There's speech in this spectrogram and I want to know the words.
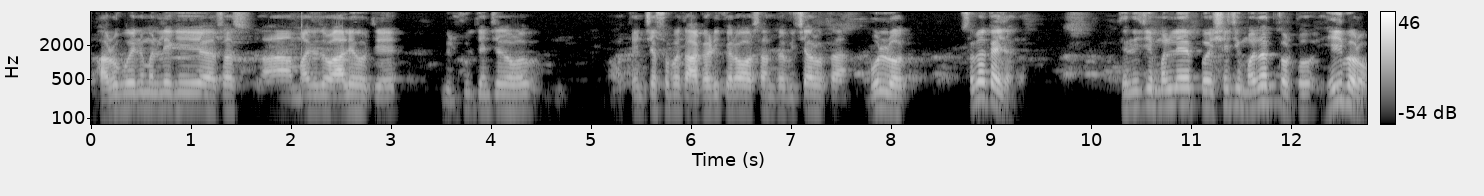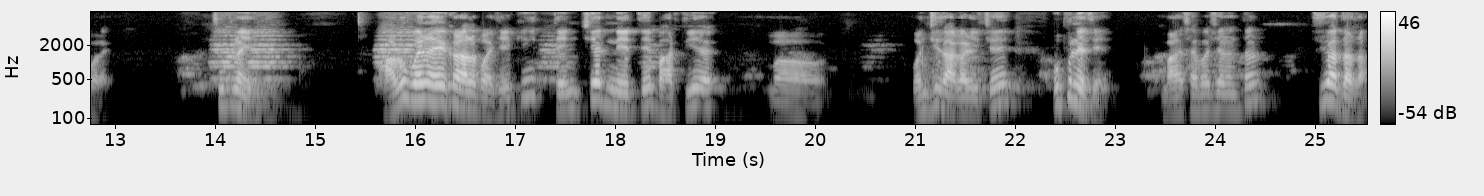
फारुखभाईने म्हणले की असं माझ्याजवळ आले होते. बिलकुल त्यांच्याजवळ त्यांच्यासोबत आघाडी करावं असा आमचा विचार होता. बोललो. सगळं काही झालं. त्यांनी जे म्हणले पैशाची मदत करतो हेही बरोबर आहे. चूक नाही फारुखभाईला हे कळालं पाहिजे की त्यांचे नेते भारतीय वंचित आघाडीचे उपनेते बाळासाहेबाच्या नंतर सुजातदादा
